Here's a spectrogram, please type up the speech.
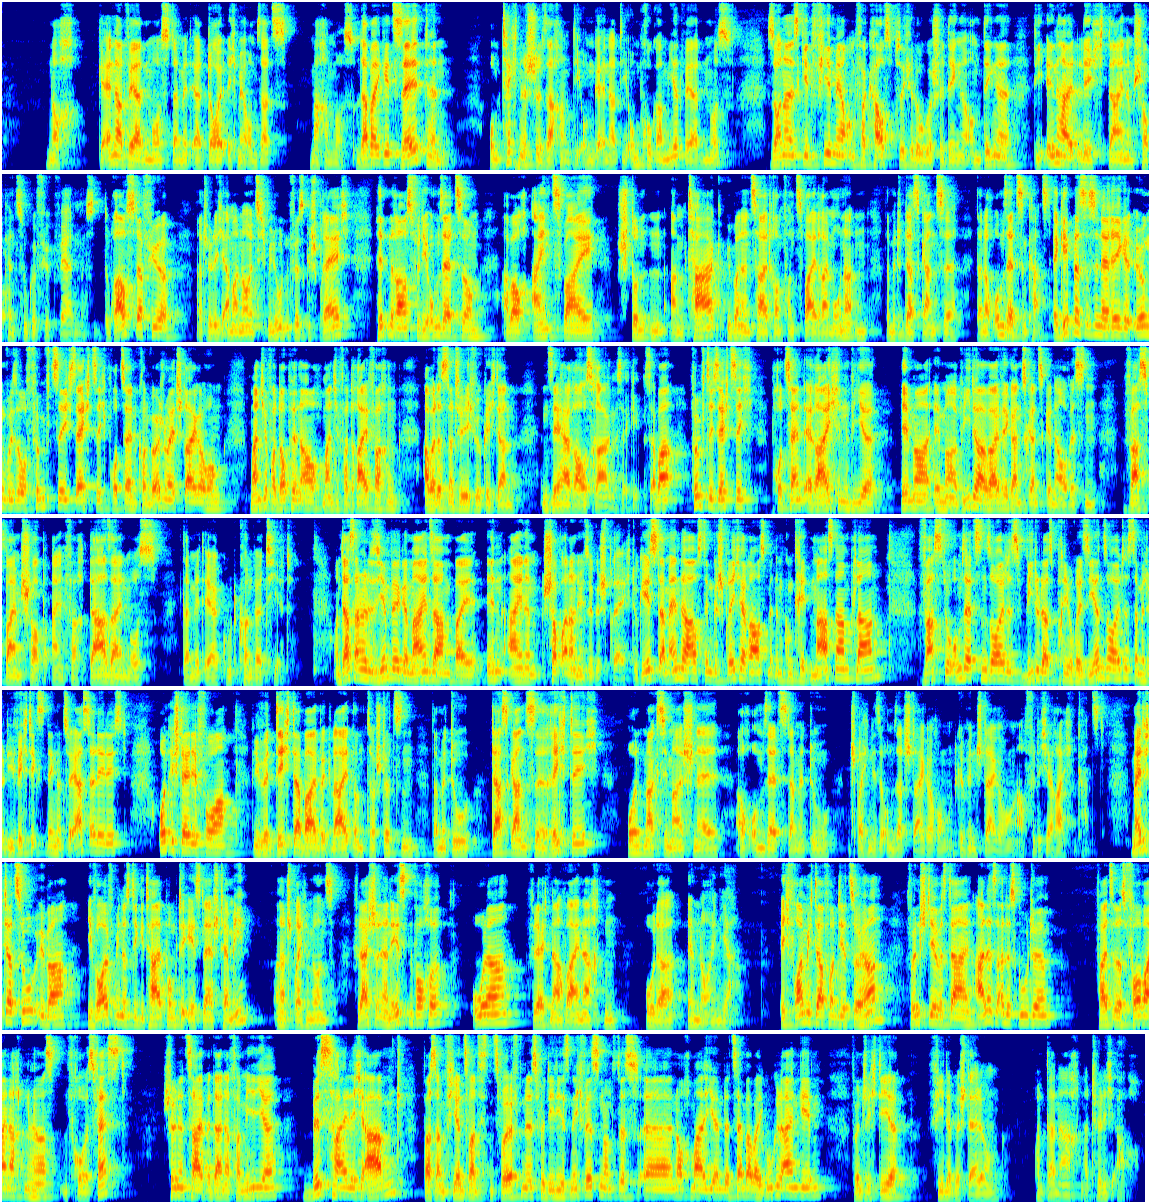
noch geändert werden muss, damit er deutlich mehr Umsatz machen muss. Und dabei geht es selten um technische Sachen, die umgeändert, die umprogrammiert werden muss, sondern es geht vielmehr um verkaufspsychologische Dinge, um Dinge, die inhaltlich deinem Shop hinzugefügt werden müssen. Du brauchst dafür natürlich einmal 90 Minuten fürs Gespräch, hinten raus für die Umsetzung, aber auch ein, zwei Stunden am Tag über einen Zeitraum von zwei, drei Monaten, damit du das Ganze dann auch umsetzen kannst. Ergebnis ist in der Regel irgendwie so 50, 60 Prozent Conversion Rate Steigerung. Manche verdoppeln auch, manche verdreifachen, aber das ist natürlich wirklich dann ein sehr herausragendes Ergebnis. Aber 50, 60 Prozent erreichen wir immer, immer wieder, weil wir ganz, ganz genau wissen, was beim Shop einfach da sein muss, damit er gut konvertiert. Und das analysieren wir gemeinsam bei, in einem Shop-Analyse-Gespräch. Du gehst am Ende aus dem Gespräch heraus mit einem konkreten Maßnahmenplan, was du umsetzen solltest, wie du das priorisieren solltest, damit du die wichtigsten Dinge zuerst erledigst. Und ich stelle dir vor, wie wir dich dabei begleiten und unterstützen, damit du das Ganze richtig und maximal schnell auch umsetzt, damit du entsprechend diese Umsatzsteigerung und Gewinnsteigerung auch für dich erreichen kannst. Melde dich dazu über evolve-digital.de slash Termin und dann sprechen wir uns Vielleicht schon in der nächsten Woche oder vielleicht nach Weihnachten oder im neuen Jahr. Ich freue mich da von dir zu hören. Wünsche dir bis dahin alles, alles Gute. Falls du das vor Weihnachten hörst, ein frohes Fest. Schöne Zeit mit deiner Familie. Bis Heiligabend, was am 24.12. ist, für die, die es nicht wissen und das äh, nochmal hier im Dezember bei Google eingeben, wünsche ich dir viele Bestellungen und danach natürlich auch.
